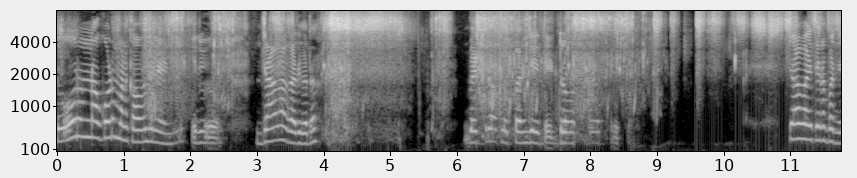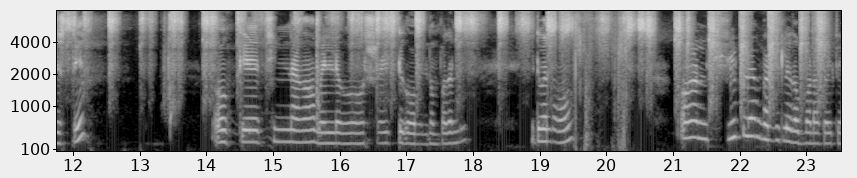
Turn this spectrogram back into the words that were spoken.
డోర్ ఉన్నా కూడా మనకు అవ్వదులేండి. ఇది జావా కాదు కదా. బెడ్ రాక్లో పనిచేయదు డోర్ డోర్ జావా అయితేనే పనిచేస్తుంది ఓకే చిన్నగా మెల్లగా స్ట్రైట్గా వెళ్దాం పదండి. ఇటు వెళ్దామా? షీట్లు ఏం కనిపించలేదు అబ్బా నాకైతే.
